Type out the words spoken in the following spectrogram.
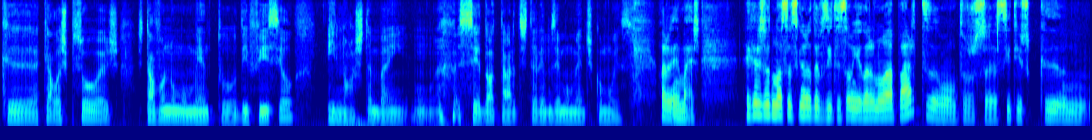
que aquelas pessoas estavam num momento difícil e nós também, cedo ou tarde, estaremos em momentos como esse. Ora, nem mais. A Igreja de Nossa Senhora da Visitação e agora não há parte, um dos uh, sítios que uh,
